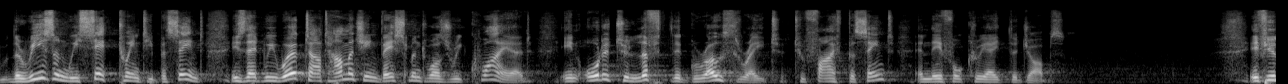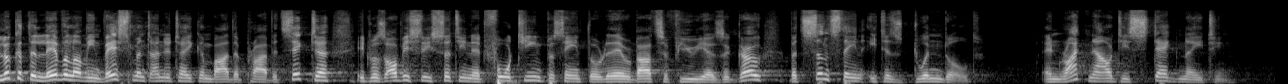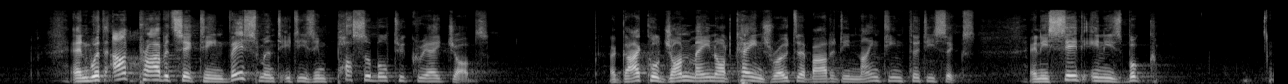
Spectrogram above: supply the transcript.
The reason we set 20% is that we worked out how much investment was required in order to lift the growth rate to 5% and therefore create the jobs. If you look at the level of investment undertaken by the private sector, it was obviously sitting at 14% or thereabouts a few years ago, but since then it has dwindled. And right now it is stagnating. And without private sector investment, it is impossible to create jobs. A guy called John Maynard Keynes wrote about it in 1936. And he said in his book,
